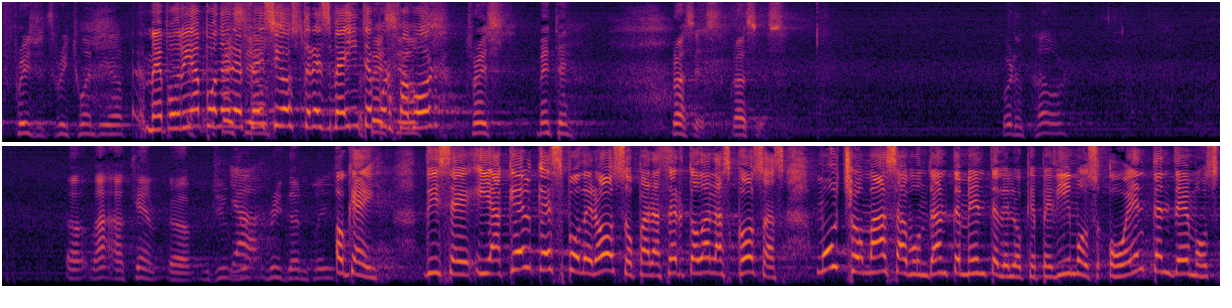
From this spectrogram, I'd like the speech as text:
Ephesians 3:20 up? ¿Me podrían poner Efesios- Efesios 3:20, por favor? 3:20. Gracias, gracias. Word of power. Uh, I, I can't. Uh, would you Yeah. read that, please? Ok, dice, y aquel que es poderoso para hacer todas las cosas, mucho más abundantemente de lo que pedimos o entendemos,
